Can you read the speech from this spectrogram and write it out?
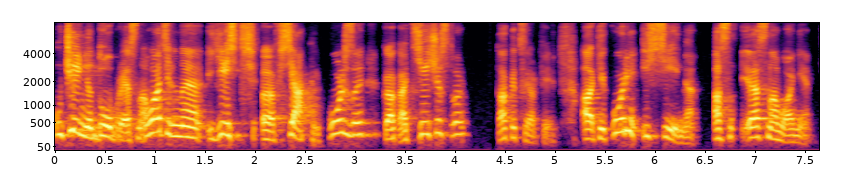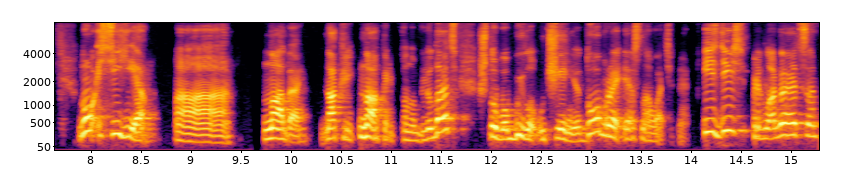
учение доброе, основательное, есть э, всякой пользы, как отечество, так и церкви. Аки корень и семя, и основание. Но сие а, надо накрепко наблюдать, чтобы было учение доброе и основательное. И здесь предлагается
